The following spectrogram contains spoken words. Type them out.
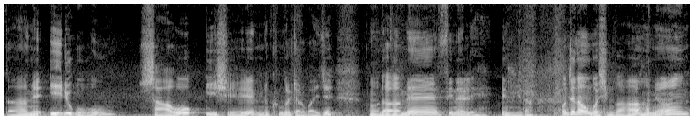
그 다음에 265 45 20 그냥 큰 글자로 봐야지. 어, 그다음에 피넬리입니다. 언제 나온 것인가 하면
